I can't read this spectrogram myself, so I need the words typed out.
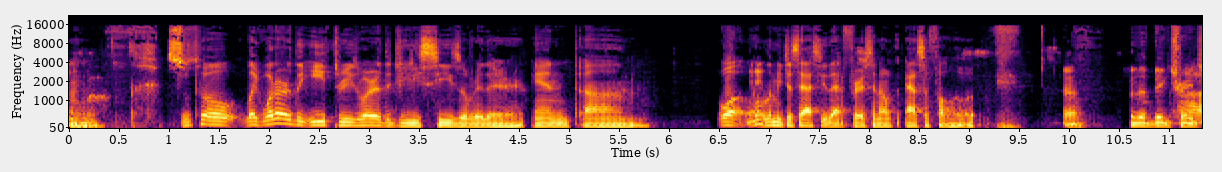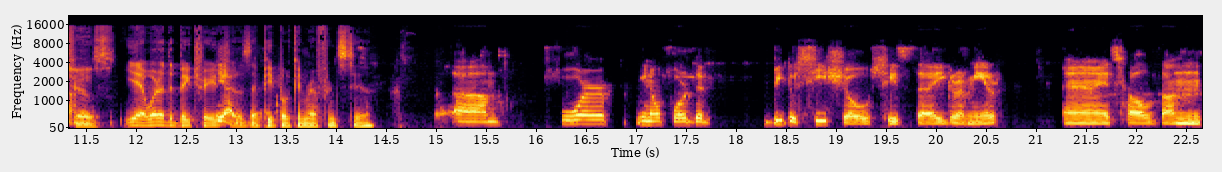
Mhm. So, so, like, what are the E3s? What are the GDCs over there? And, um, well, Mhm. let me just ask you that first, and I'll ask a follow up. Yeah. The big trade Uh, shows. Yeah, what are the big trade Yeah. shows that people can reference to? um, for you know for the B2C shows, it's the Igromir. Uh, it's held on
